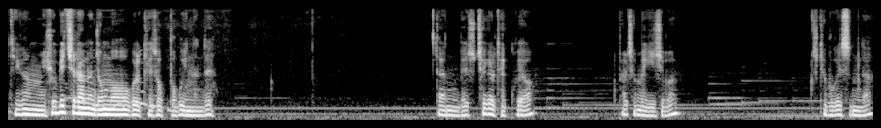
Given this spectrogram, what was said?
지금 휴비치라는 종목을 계속 보고 있는데 일단 매수 체결됐고요. 8,120원 지켜보겠습니다.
